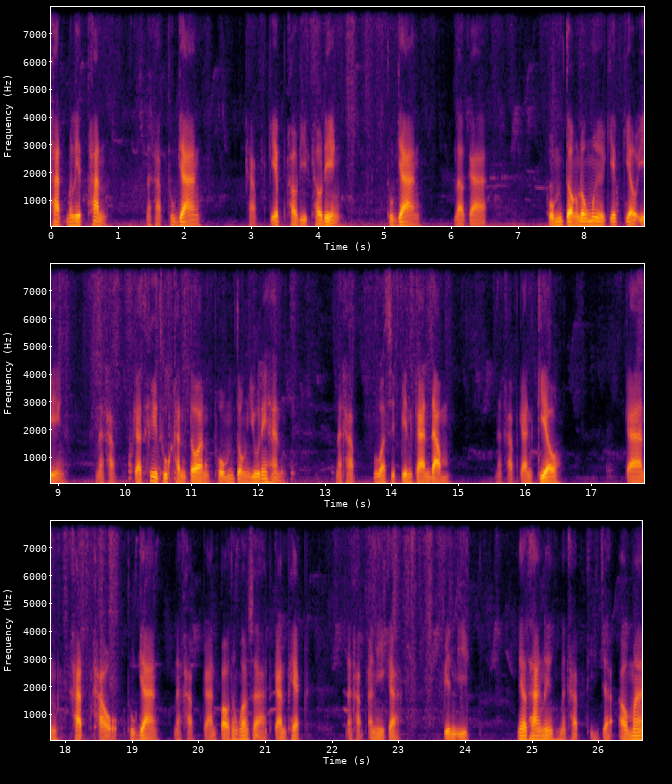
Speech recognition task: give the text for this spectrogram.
คัดเมล็ดพันธุ์นะครับ ทุกอย่างครับเก็บเขาดีดเขาเด้งทุกอย่างแล้วก็ผมต้องลงมือเก็บเกี่ยวเองนะครับก็คือทุกขั้นตอนผมต้องอยู่ในหันนะครับว่าสิเป็นการดำนะครับการเกี่ยว การคัดเขาทุกอย่างนะครับ การเป่าทำความสะอาดการแพ็คนะครับ อันนี้ก็ เป็นอีกแนวทางหนึ่งนะครับ ที่จะเอามา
